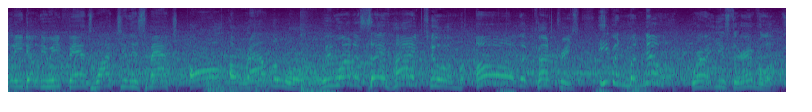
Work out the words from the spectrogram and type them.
WWE fans watching this match all around the world. We want to say hi to them, all the countries, even Manila, where I use their envelopes.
